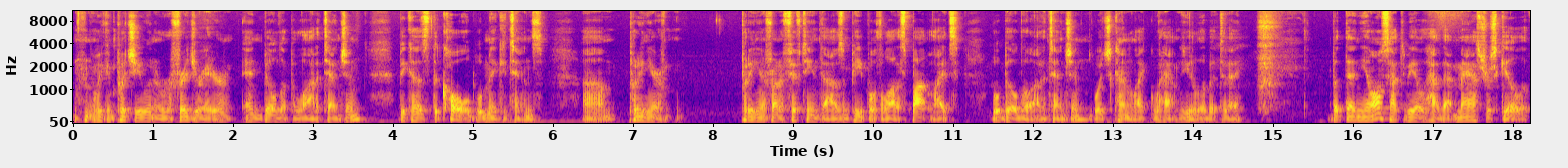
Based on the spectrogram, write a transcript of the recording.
we can put you in a refrigerator and build up a lot of tension because the cold will make you tense. Um, putting your putting in front of 15,000 people with a lot of spotlights will build a lot of tension, which kind of like what happened to you a little bit today. But then you also have to be able to have that master skill of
